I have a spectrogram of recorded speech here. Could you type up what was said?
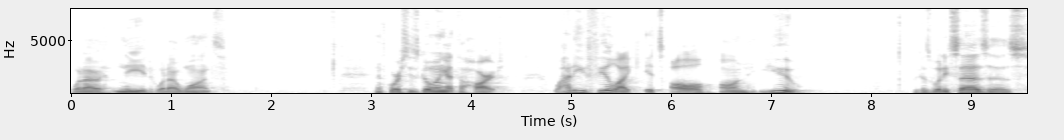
what I need, what I want. And of course, he's going at the heart. Why do you feel like it's all on you? Because what he says is,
